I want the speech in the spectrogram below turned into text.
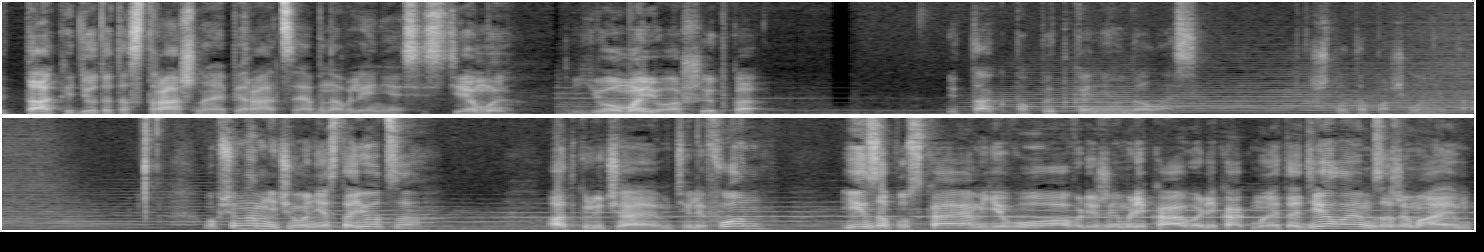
Итак, идет эта страшная операция обновления системы. Ё-моё, ошибка. Итак, попытка не удалась. Что-то пошло не так. В общем, нам ничего не остается. Отключаем телефон и запускаем его в режим recovery. Как мы это делаем? Зажимаем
